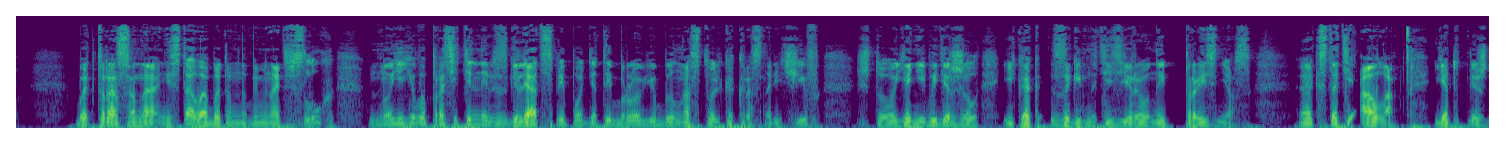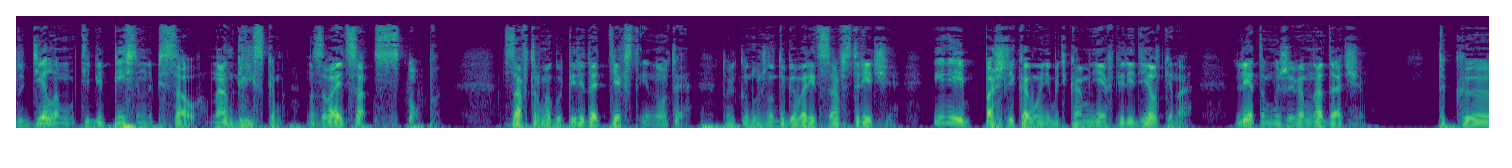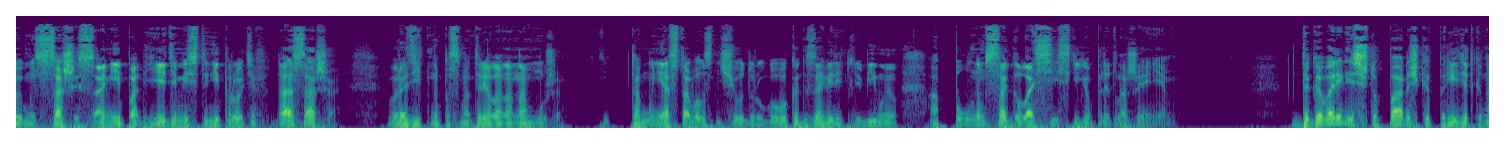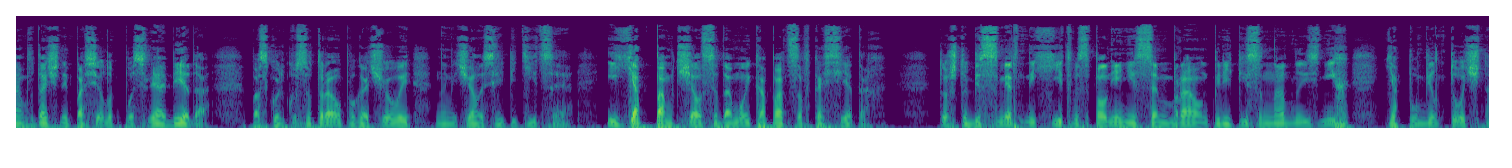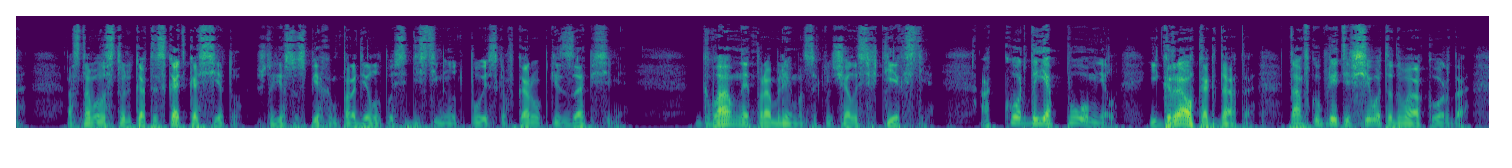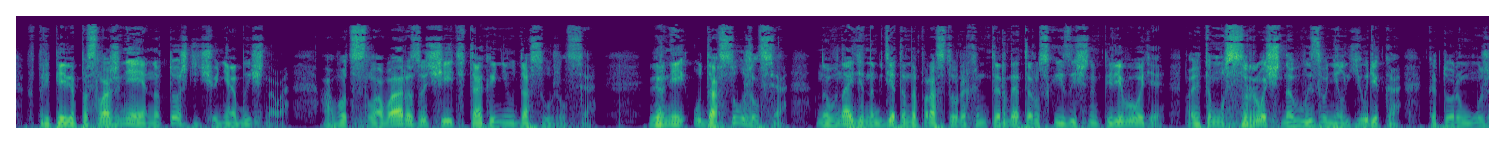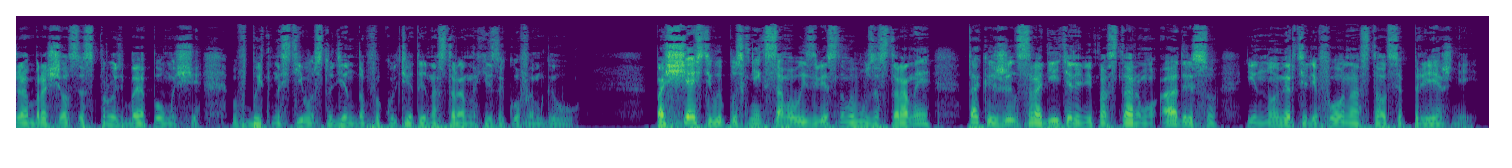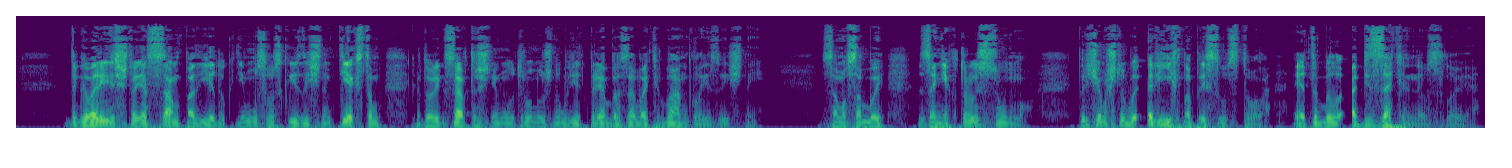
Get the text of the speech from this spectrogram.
В этот раз она не стала об этом напоминать вслух, но ее вопросительный взгляд с приподнятой бровью был настолько красноречив, что я не выдержал и как загипнотизированный произнес. «Э, «Кстати, Алла, я тут между делом тебе песню написал на английском. Называется «Стоп». Завтра могу передать текст и ноты, только нужно договориться о встрече. Или пошли кого-нибудь ко мне в Переделкино. Летом мы живем на даче. Так э, мы с Сашей сами и подъедем, если ты не против. Да, Саша? Выразительно посмотрела она на мужа. Тому не оставалось ничего другого, как заверить любимую о полном согласии с ее предложением. Договорились, что парочка приедет к нам в дачный поселок после обеда, поскольку с утра у Пугачевой намечалась репетиция, и я помчался домой копаться в кассетах. То, что бессмертный хит в исполнении Сэм Браун переписан на одну из них, я помнил точно. Оставалось только отыскать кассету, что я с успехом проделал после десяти минут поиска в коробке с записями. Главная проблема заключалась в тексте. Аккорды я помнил, играл когда-то. Там в куплете всего-то два аккорда. В припеве посложнее, но тоже ничего необычного. А вот слова разучить так и не удосужился вернее, удосужился, но в найденном где-то на просторах интернета русскоязычном переводе, поэтому срочно вызвонил Юрика, которому уже обращался с просьбой о помощи в бытность его студентом факультета иностранных языков МГУ. По счастью, выпускник самого известного вуза страны так и жил с родителями по старому адресу, и номер телефона остался прежний. Договорились, что я сам подъеду к нему с русскоязычным текстом, который к завтрашнему утру нужно будет преобразовать в англоязычный. Само собой, за некоторую сумму. Причем, чтобы рифма присутствовала. Это было обязательное условие.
